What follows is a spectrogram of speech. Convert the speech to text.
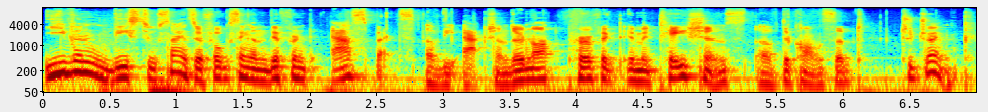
even these two signs are focusing on different aspects of the action. They're not perfect imitations of the concept to drink.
